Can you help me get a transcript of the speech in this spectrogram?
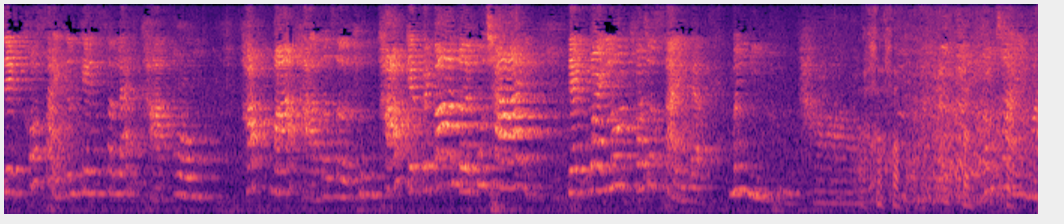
เด็กเขาใส่กางเกงสแลกขาตรงพับม้าขาเตอๆถุงเท้าเก็บไปบ้านเลยผู้ชาย เด็กวัยรุ่นเขาจะใส่แบบไม่มีถุงเท้าเข้าใจไหม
